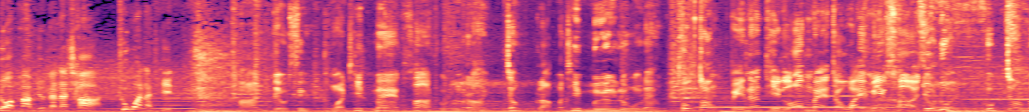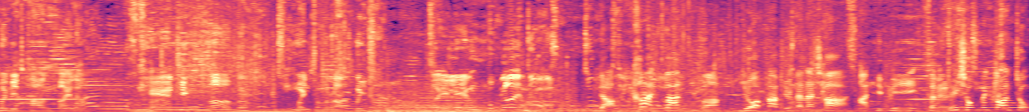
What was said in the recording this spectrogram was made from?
ยอมให้ใครบุกมาย่ำยียอดภาพยนตร์นานาชาติ ทุกวันอาทิตย์ ฐานเตียวซื่อวันที่แม่ข้าถูกทำร้าย เจ้ากลับมาที่เมืองหลวงแล้ว ถูกต้องปีนั้นที่ล้อมแม่เจ้าไว้มีข้าอยู่ด้วย พวกเจ้าไม่มีทางไปแล้ว แขนที่ฆ่าแม่ไม่ชำระไม่ได้ใจเลี้ยงบุกไล่เจ้าดาบพิฆาตกลางหิมะยอดภาพยนตร์นานาชาติ อาทิตย์นี้เสนอให้ชมเป็นตอนจบ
